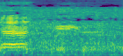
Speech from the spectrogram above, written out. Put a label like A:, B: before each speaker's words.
A: ta uh,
